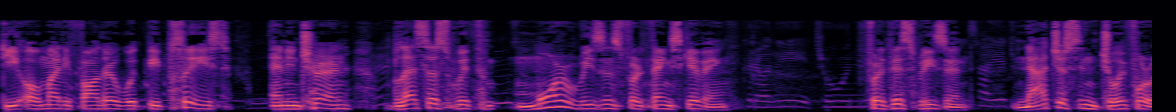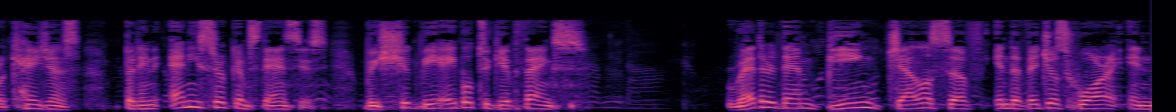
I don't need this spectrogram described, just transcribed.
the Almighty Father would be pleased and in turn bless us with more reasons for thanksgiving. For this reason, not just in joyful occasions, but in any circumstances, we should be able to give thanks. Rather than being jealous of individuals who are in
